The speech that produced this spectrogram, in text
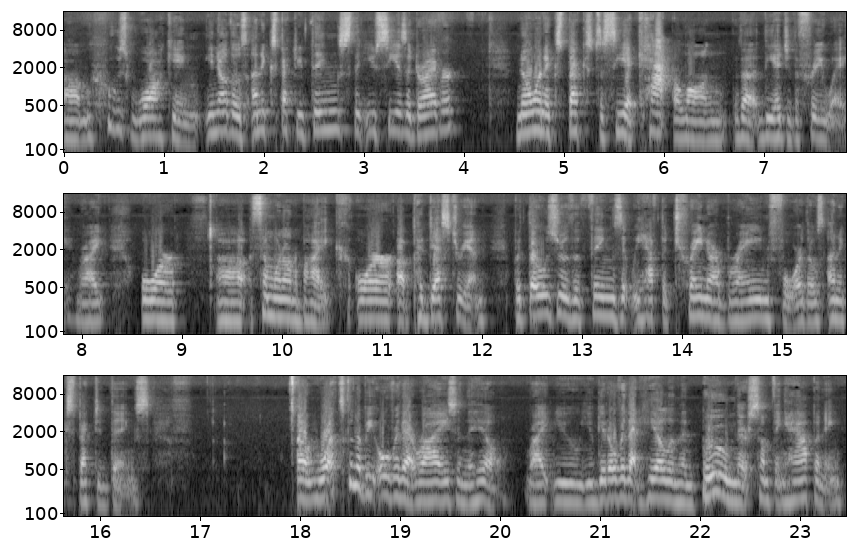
um, who's walking, you know, those unexpected things that you see as a driver. No one expects to see a cat along the, the edge of the freeway, right? Or uh, someone on a bike or a pedestrian. But those are the things that we have to train our brain for, those unexpected things. Uh, what's going to be over that rise in the hill, right? You, you get over that hill and then boom, there's something happening.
